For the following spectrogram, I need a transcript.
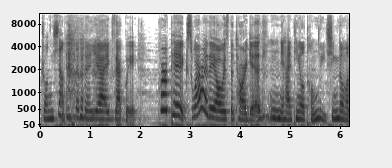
装像。yeah, exactly. Poor pigs, why are they always the target？嗯，你还挺有同理心的嘛。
